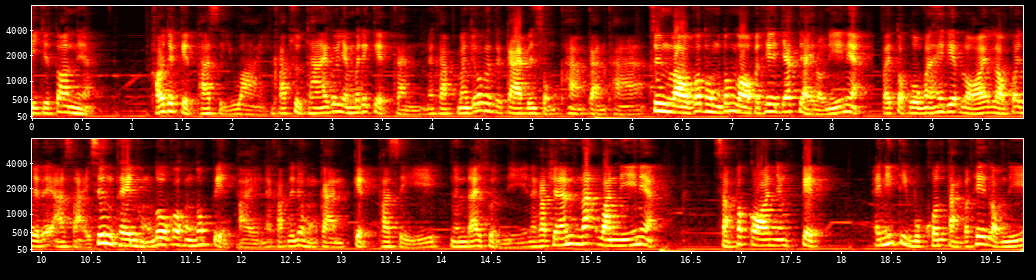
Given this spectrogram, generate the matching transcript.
ดิจิตอลเนี่ย เขาจะเก็บภาษีวายครับสุดท้ายก็ยังไม่ได้เก็บกันนะครับมันก็จะกลายเป็นสงครามการค้า ซึ่งเราก็คงต้องรอประเทศยักษ์ใหญ่เหล่านี้เนี่ยไปตกลงกันให้เรียบร้อย เราก็จะได้อาศัย ซึ่งเทรนของโลกก็คงต้องเปลี่ยนไปนะครับในเรื่องของการเก็บภาษีเงินได้ส่วนนี้นะครับฉะนั้นณวันนี้เนี่ยสัมภากรยังเก็บไอ้นิติบุคคลต่างประเทศเหล่านี้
